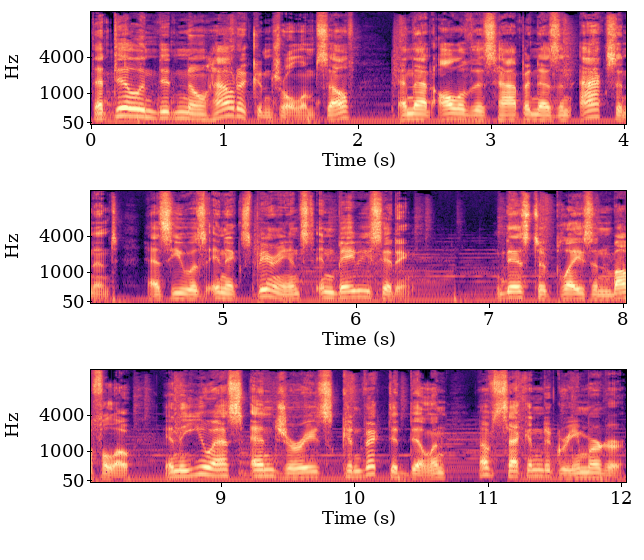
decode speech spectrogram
that Dylan didn't know how to control himself and that all of this happened as an accident as he was inexperienced in babysitting. This took place in Buffalo in the U.S. and juries convicted Dylan of second-degree murder.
